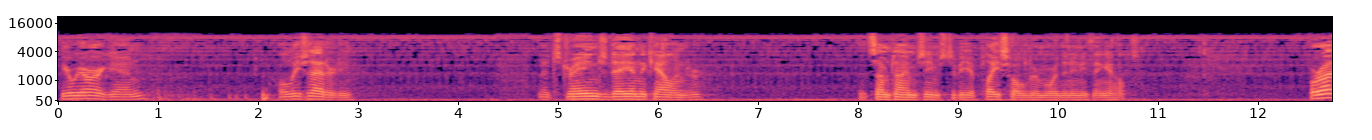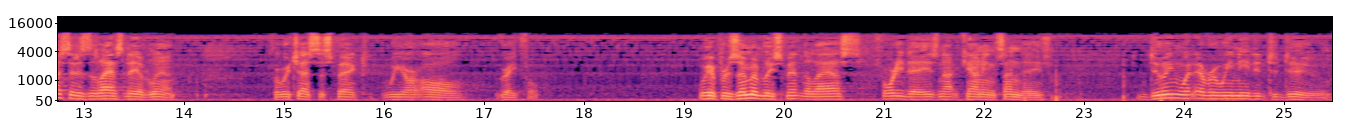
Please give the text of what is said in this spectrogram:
Here we are again, Holy Saturday, that strange day in the calendar that sometimes seems to be a placeholder more than anything else. For us, it is the last day of Lent, for which I suspect we are all grateful. We have presumably spent the last 40 days, not counting Sundays, doing whatever we needed to do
